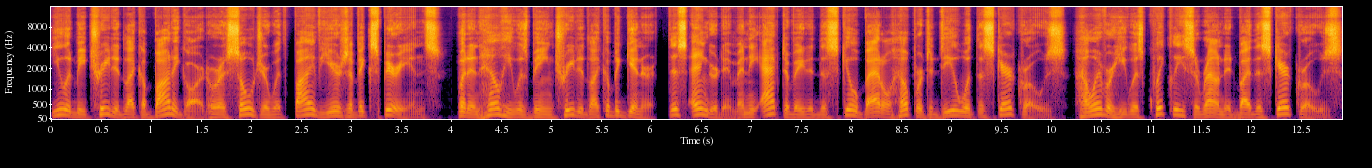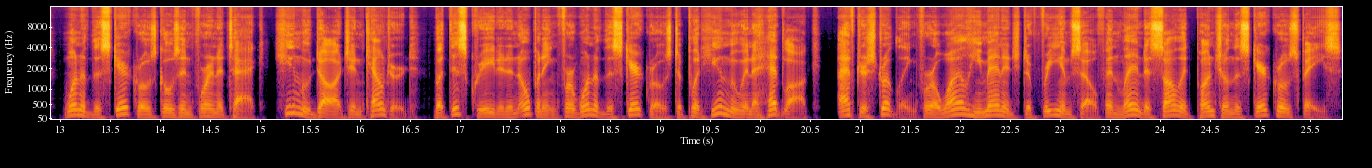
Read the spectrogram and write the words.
you would be treated like a bodyguard or a soldier with 5 years of experience. But in hell he was being treated like a beginner. This angered him and he activated the skill battle helper to deal with the scarecrows. However, he was quickly surrounded by the scarecrows. One of the scarecrows goes in for an attack. Humu dodge encountered. But this created an opening for one of the scarecrows to put Humu in a headlock. After struggling for a while, he managed to free himself and land a solid punch on the Scarecrow's face.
